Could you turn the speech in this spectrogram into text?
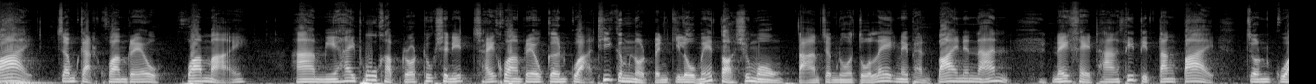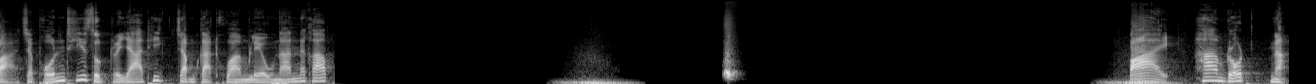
ป้ายจำกัดความเร็ว ความหมาย ห้ามมีให้ผู้ขับรถทุกชนิดใช้ความเร็วเกินกว่าที่กำหนดเป็นกิโลเมตรต่อชั่วโมง ตามจำนวนตัวเลขในแผ่นป้ายนั้นๆ ในเขตทางที่ติดตั้งป้าย จนกว่าจะพ้นที่สุดระยะที่จำกัดความเร็วนั้นนะครับป้าย ห้ามรถหนัก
